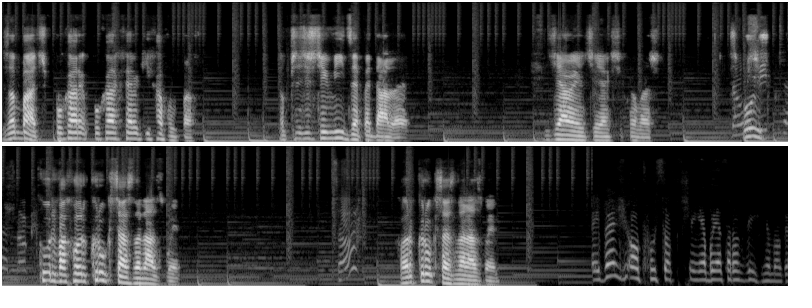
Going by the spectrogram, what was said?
Zobacz, puchar, puchar Helki Hufflepuff. No przecież cię widzę, pedale. Widziałem cię, jak się chowasz. No Spójrz, Sherlock. kurwa, Horcruxa znalazłem. Co? Horcruxa znalazłem. Ej, weź otwórz tą skrzynię, bo ja teraz wyjść nie mogę.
